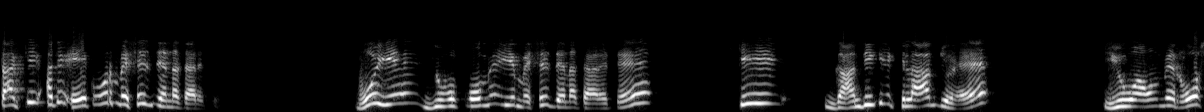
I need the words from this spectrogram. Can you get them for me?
ताकि, अरे, एक और मैसेज देना चाह रहे थे। वो ये युवकों में ये मैसेज देना चाह रहे थे कि गांधी के खिलाफ जो है युवाओं में रोष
